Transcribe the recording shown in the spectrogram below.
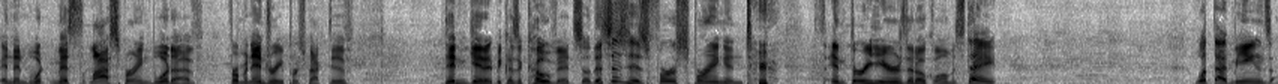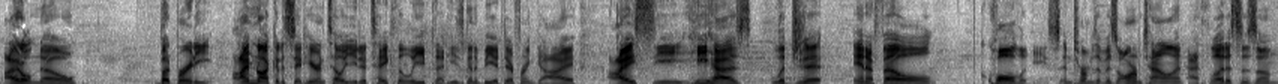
and then would missed last spring would have from an injury perspective. Didn't get it because of COVID. So this is his first spring in two in three years at Oklahoma State. What that means, I don't know. But Brady, I'm not going to sit here and tell you to take the leap that he's going to be a different guy. I see he has legit NFL qualities in terms of his arm talent, athleticism,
